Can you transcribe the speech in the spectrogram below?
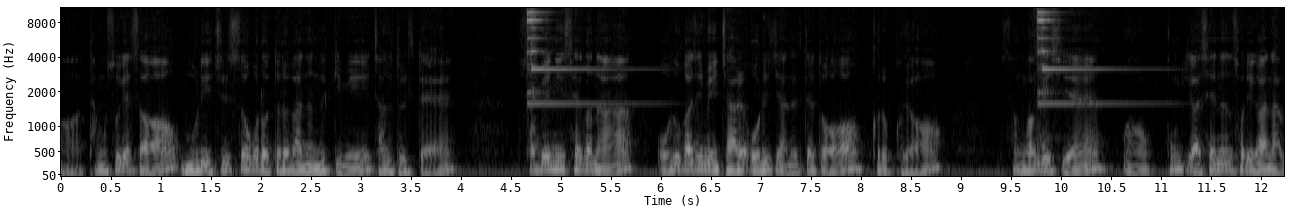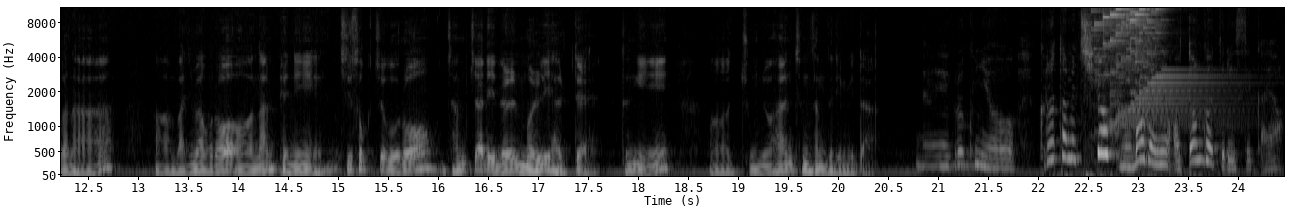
어, 탕 속에서 물이 질 속으로 들어가는 느낌이 자주 들 때, 소변이 새거나 오르가즘이 잘 오르지 않을 때도 그렇고요. 성관계 시에 어, 공기가 새는 소리가 나거나 어, 마지막으로 어, 남편이 지속적으로 잠자리를 멀리할 때 등이 어, 중요한 증상들입니다. 네, 그렇군요. 그렇다면 치료 방법에는 어떤 것들이 있을까요?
